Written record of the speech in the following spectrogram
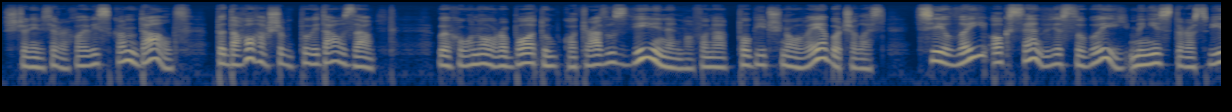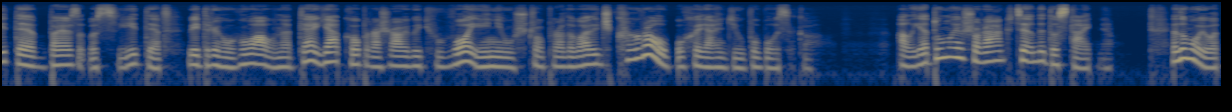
що невзирахливий скандал. Педагога, що відповідав за виховну роботу, котра звільнена, вона побічно вибачилась. Цілий Оксен Лісовий, міністр освіти без освіти, відреагував на те, як ображають воїнів, що проливають кров ухилянтів по босиках. Але я думаю, що реакція недостатня. Я думаю, от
